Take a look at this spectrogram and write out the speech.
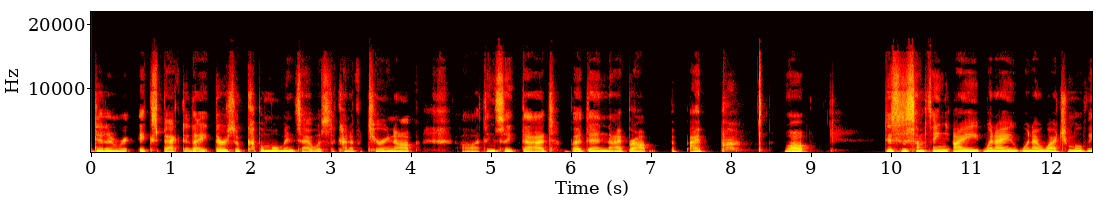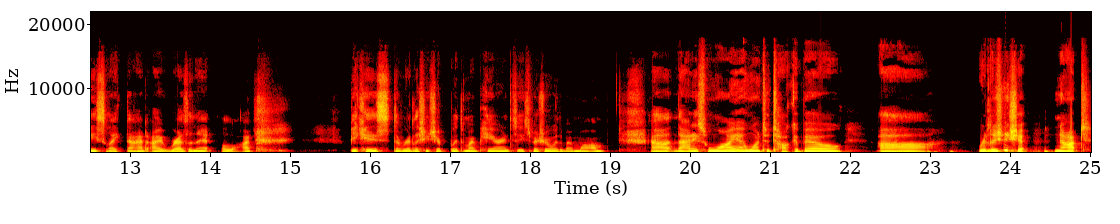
didn't re- expect it. I, there's a couple moments i was kind of tearing up uh, things like that but then i brought i well this is something i when i when i watch movies like that i resonate a lot because the relationship with my parents especially with my mom uh, that is why i want to talk about uh, relationship, not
